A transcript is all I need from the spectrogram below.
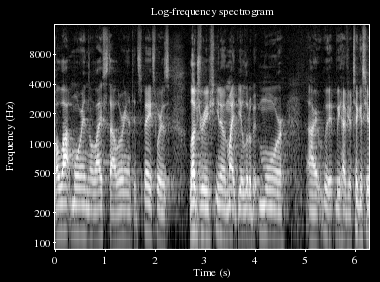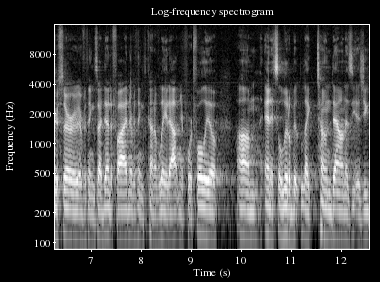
a lot more in the lifestyle-oriented space, whereas luxury, you know, might be a little bit more, all right, we, we have your tickets here, sir. Everything's identified and everything's kind of laid out in your portfolio. Um, and it's a little bit like toned down as you, as you,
